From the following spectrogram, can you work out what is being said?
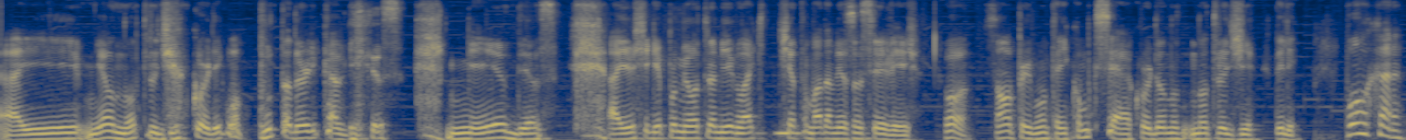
Aí, meu, no outro dia acordei com uma puta dor de cabeça. Meu Deus. Aí eu cheguei pro meu outro amigo lá que tinha tomado a mesma cerveja. Ô, só uma pergunta aí, como que você acordou no, no outro dia? Dele, Porra, cara,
